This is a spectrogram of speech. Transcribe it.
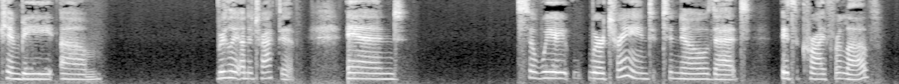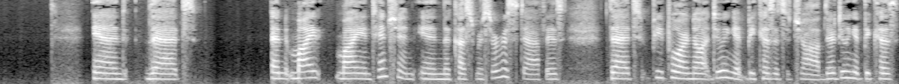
can be um, really unattractive. And so we we're trained to know that it's a cry for love and that and my my intention in the customer service staff is that people are not doing it because it's a job. They're doing it because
